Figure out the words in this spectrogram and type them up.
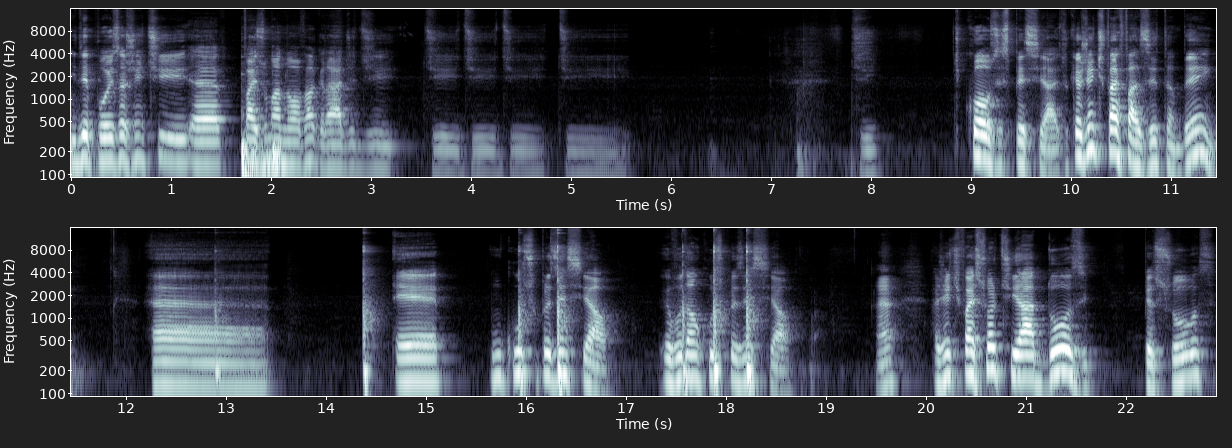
E depois a gente é, faz uma nova grade de, de, de, de, de, de, calls especiais. O que a gente vai fazer também é, é um curso presencial. Eu vou dar um curso presencial. Né? A gente vai sortear 12 pessoas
